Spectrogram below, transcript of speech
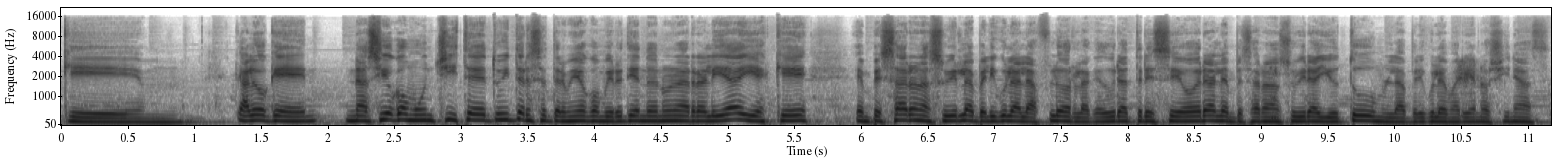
que, mm, que algo que nació como un chiste de Twitter se terminó convirtiendo en una realidad y es que empezaron a subir la película La Flor, la que dura 13 horas, la empezaron a subir a YouTube, la película de Mariano Ginás.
